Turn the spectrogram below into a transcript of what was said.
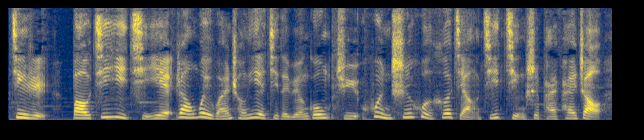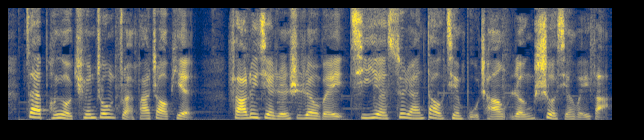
近日，宝鸡一企业让未完成业绩的员工举混吃混喝奖及警示牌拍照，在朋友圈中转发照片。法律界人士认为，企业虽然道歉补偿，仍涉嫌违法。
